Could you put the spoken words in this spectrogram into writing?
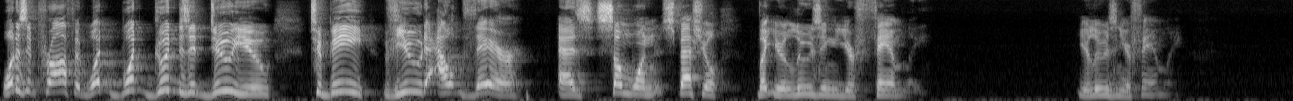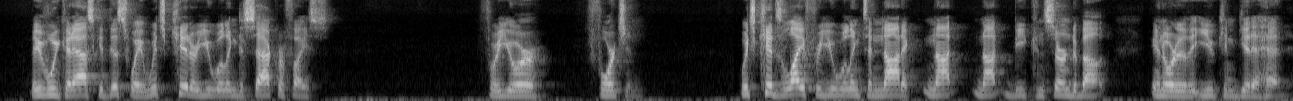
What does it profit? What, what good does it do you to be viewed out there as someone special, but you're losing your family. You're losing your family. Maybe we could ask it this way which kid are you willing to sacrifice for your fortune? Which kid's life are you willing to not, not, not be concerned about in order that you can get ahead?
